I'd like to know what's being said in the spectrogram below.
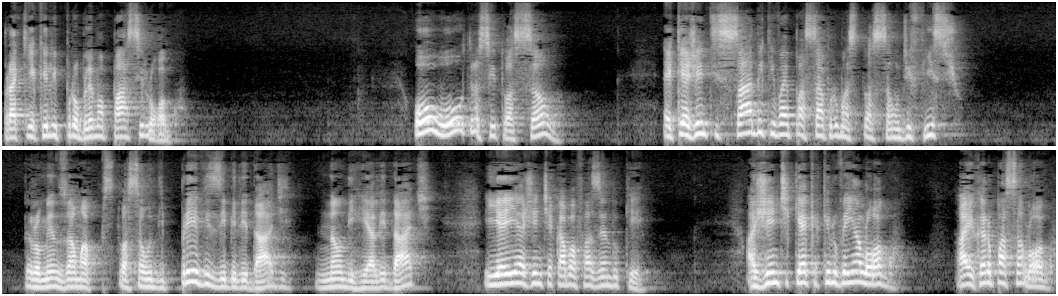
para que aquele problema passe logo. Ou outra situação é que a gente sabe que vai passar por uma situação difícil, pelo menos é uma situação de previsibilidade, não de realidade, e aí a gente acaba fazendo o quê? A gente quer que aquilo venha logo. Ah, eu quero passar logo.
